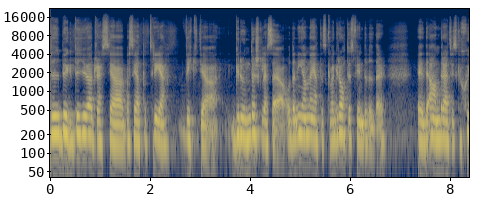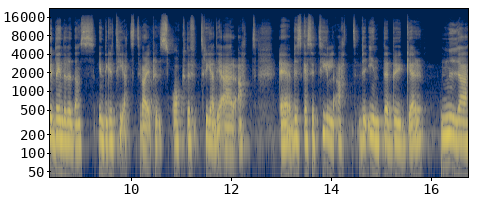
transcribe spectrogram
Vi byggde ju Adressia baserat på tre viktiga grunder skulle jag säga. Och den ena är att det ska vara gratis för individer. Eh, det andra är att vi ska skydda individens integritet till varje pris. Och det tredje är att eh, vi ska se till att vi inte bygger nya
